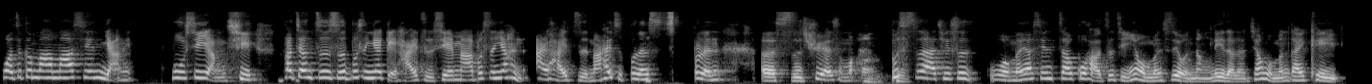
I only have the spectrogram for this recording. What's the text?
哇，这个妈妈先养呼吸氧气，他这样自私不是应该给孩子先吗？不是应该很爱孩子吗？孩子不能不能呃死去还是什么？不是啊，其实我们要先照顾好自己，因为我们是有能力的人，这样我们才可以。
